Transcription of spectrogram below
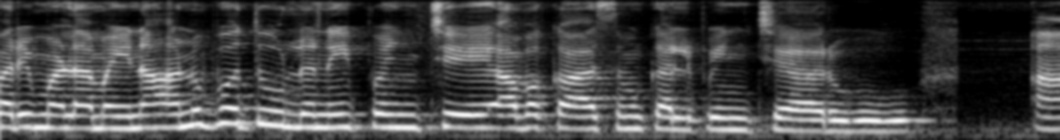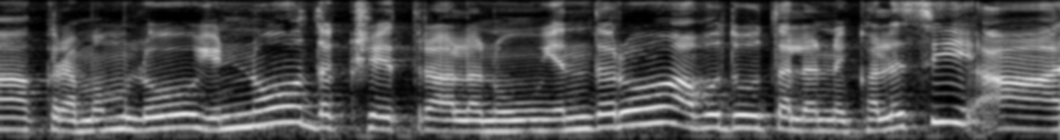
పరిమళమైన అనుభూతులని పెంచే అవకాశం కల్పించారు. ఆ క్రమంలో ఎన్నో దక్షేత్రాలను ఎందరో అవధూతలను కలిసి ఆ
